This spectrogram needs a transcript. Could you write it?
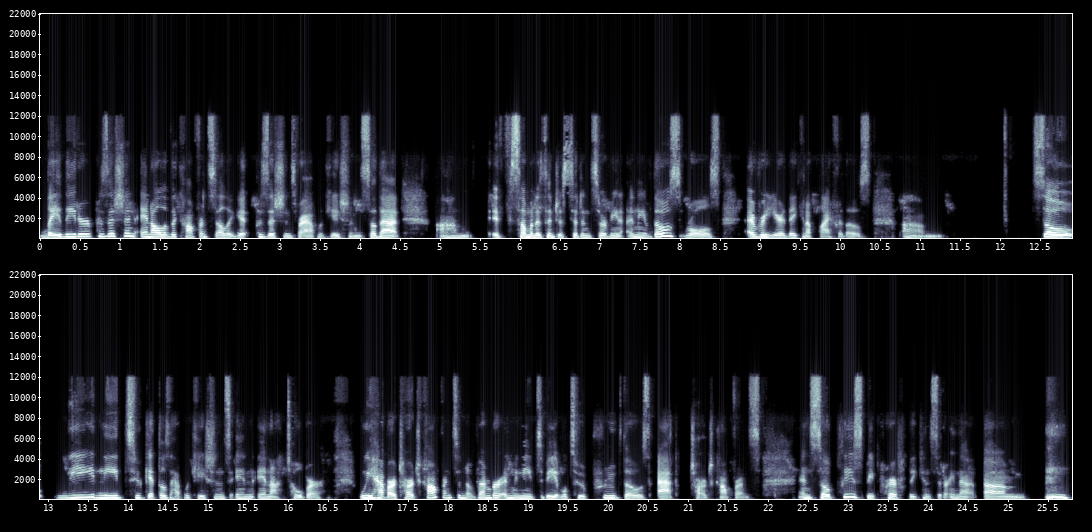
lay leader position and all of the conference delegate positions for applications so that um, if someone is interested in serving any of those roles every year they can apply for those. Um, so we need to get those applications in in october. We have our charge conference in november and we need to be able to approve those at charge conference. And so please be prayerfully considering that. Um,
